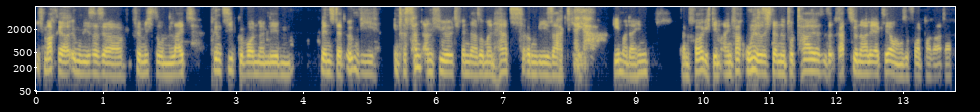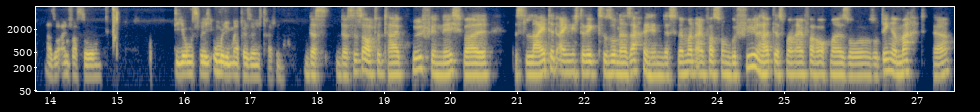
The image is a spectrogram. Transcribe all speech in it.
ich mache ja, irgendwie ist das ja für mich so ein Leitprinzip geworden in meinem Leben. Wenn sich das irgendwie interessant anfühlt, wenn da so mein Herz irgendwie sagt, ja, ja, geh mal dahin, dann folge ich dem einfach, ohne dass ich dann eine total rationale Erklärung sofort parat habe. Also einfach so, die Jungs will ich unbedingt mal persönlich treffen. Das, das ist auch total cool, finde ich, weil es leitet eigentlich direkt zu so einer Sache hin, dass wenn man einfach so ein Gefühl hat, dass man einfach auch mal so, so Dinge macht, ja,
